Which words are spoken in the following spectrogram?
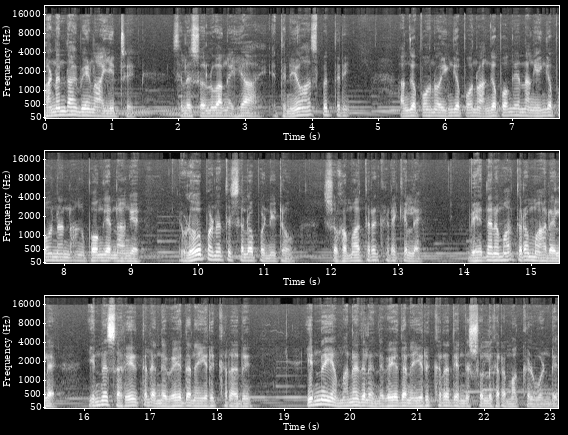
பணம் தான் வீணாயிற்று. சிலர் சொல்லுவாங்க ஐயா எத்தனையோ ஆஸ்பத்திரி. அங்கே போனோம் இங்கே போனோம் அங்கே போங்க நாங்கள் இங்கே போனோம் நாங்கள் போங்க நாங்கள் எவ்வளோ பணத்தை செலவு பண்ணிட்டோம். சுகம் மாத்திரம் கிடைக்கல. வேதனை மாத்திரம் மாறலை இன்னும் சரீரத்தில் இந்த வேதனை இருக்கிறது. இன்னும் என் மனதில் இந்த வேதனை இருக்கிறது என்று சொல்லுகிற மக்கள் உண்டு.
